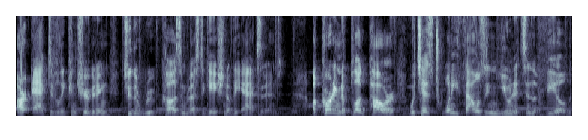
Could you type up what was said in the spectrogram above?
are actively contributing to the root cause investigation of the accident. According to Plug Power, which has 20,000 units in the field,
